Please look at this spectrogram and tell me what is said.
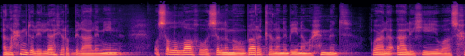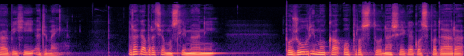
Alhamdulillahi Rabbil Alamin wa sallallahu wa sallama wa baraka ala nabina Muhammad wa ala alihi wa ashabihi ajmain. Draga braćo muslimani, požurimo ka oprostu našega gospodara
